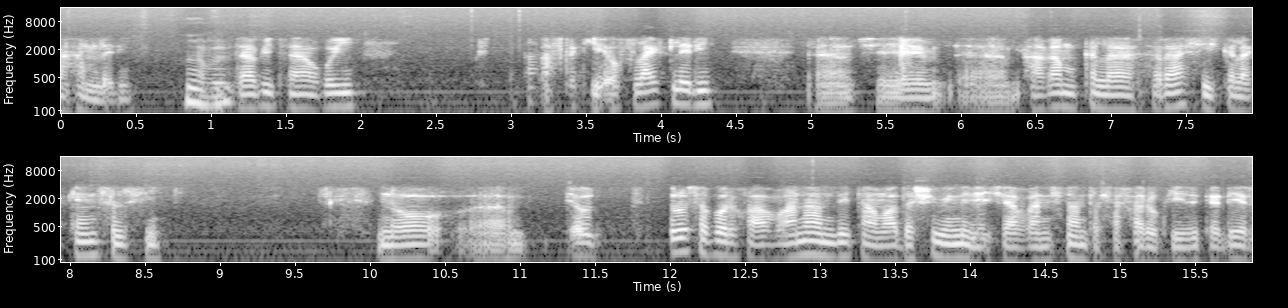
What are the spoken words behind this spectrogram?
ته هم لري ابو ظبي ته غوي هفته کې یو فلایټ لري چې هغه کله راشي کله کینسل شي نو یو تر اوسه پورې خو افغانان دې ته اماده شوي نه دي چې افغانستان ته سفر وکړي ځکه ډېر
